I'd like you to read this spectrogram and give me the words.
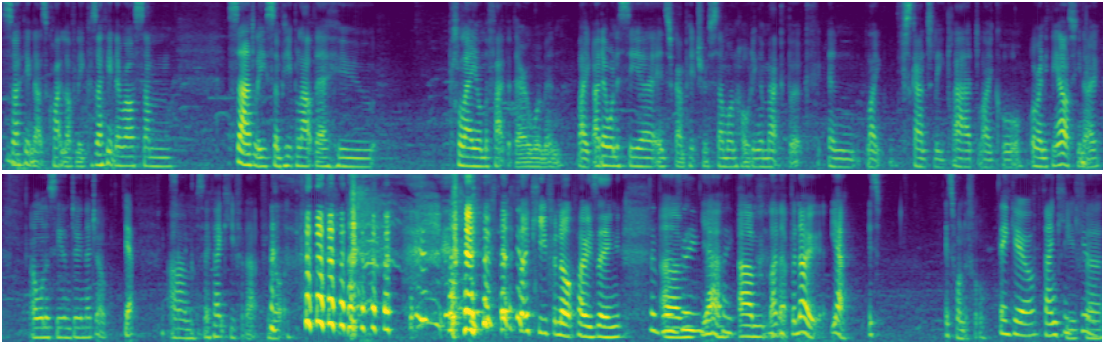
so I think that's quite lovely because I think there are some, sadly, some people out there who play on the fact that they're a woman. Like, I don't want to see an Instagram picture of someone holding a MacBook and like scantily clad, like, or or anything else. You know, I want to see them doing their job. Yep, Um, so thank you for that. For not. thank you for not posing. Um, yeah, like- um, like that. But no, yeah, it's it's wonderful. Thank you. Thank you Thank you. for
